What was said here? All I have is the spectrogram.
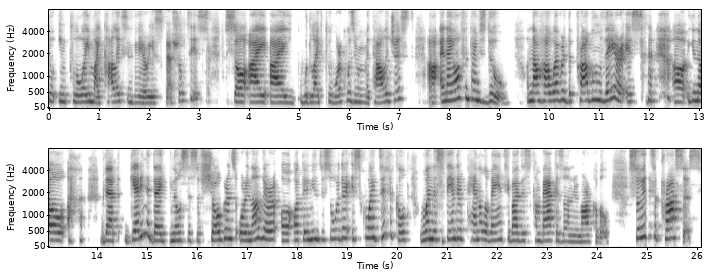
to employ my colleagues in various specialties. So I I would like to work with rheumatologists, uh, and I oftentimes do. Now, however, the problem there is, uh, you know, that getting a diagnosis of Sjogren's or another uh, autoimmune disorder is quite difficult when the standard panel of antibodies come back as unremarkable. So it's a process.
